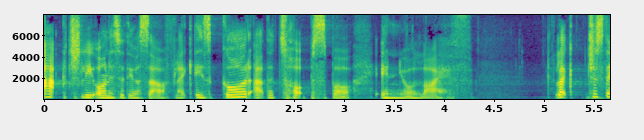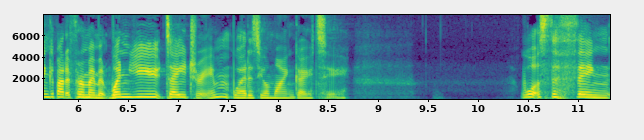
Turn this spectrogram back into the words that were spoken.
actually honest with yourself, like, is God at the top spot in your life? Like, just think about it for a moment. When you daydream, where does your mind go to? What's the thing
